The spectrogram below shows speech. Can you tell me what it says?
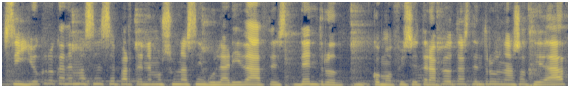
Sí, yo creo que además en SEPAR tenemos una singularidad es dentro, como fisioterapeutas, dentro de una sociedad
